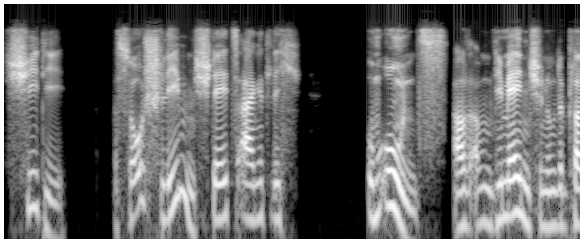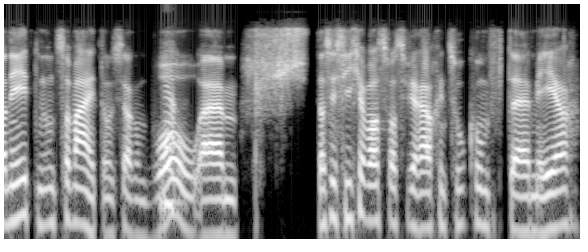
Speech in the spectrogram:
Shidi, so schlimm steht es eigentlich um uns, also um die Menschen, um den Planeten und so weiter. Und sagen, Ja. wow, ähm, das ist sicher was, was wir auch in Zukunft äh, mehr,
